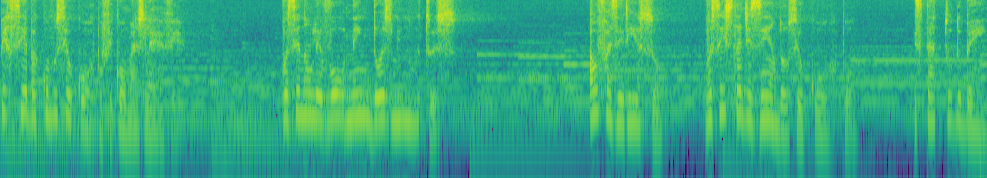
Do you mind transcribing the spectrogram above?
Perceba como seu corpo ficou mais leve. Você não levou nem dois minutos. Ao fazer isso, você está dizendo ao seu corpo: está tudo bem.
